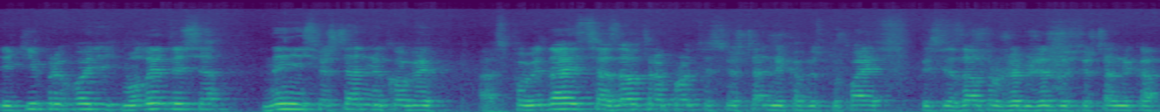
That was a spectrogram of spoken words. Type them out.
які приходять молитися, нині священникові сповідається, завтра проти священника виступає, післязавтра вже біжить до священника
